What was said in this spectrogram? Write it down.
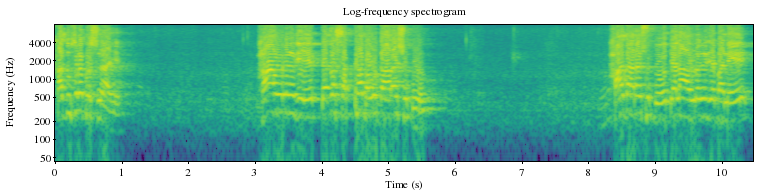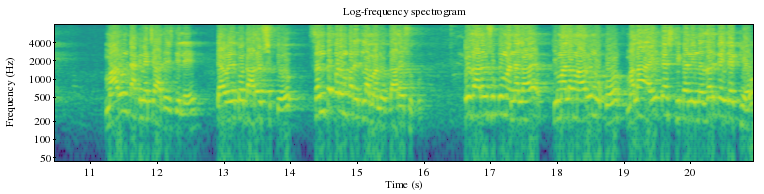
हा दुसरा प्रश्न आहे. हा औरंगजेब त्याचा सख्खा भाऊ दारा शिको. हा दारा शिको त्याला औरंगजेबाने मारून टाकण्याचे आदेश दिले. त्यावेळी तो दारव शिकतो. संत परंपरेतला माणूस दारव शिको. तो दारव शिको म्हणाला की मला मारू नको. मला आहे त्याच ठिकाणी नजर कैद्यात ठेव.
